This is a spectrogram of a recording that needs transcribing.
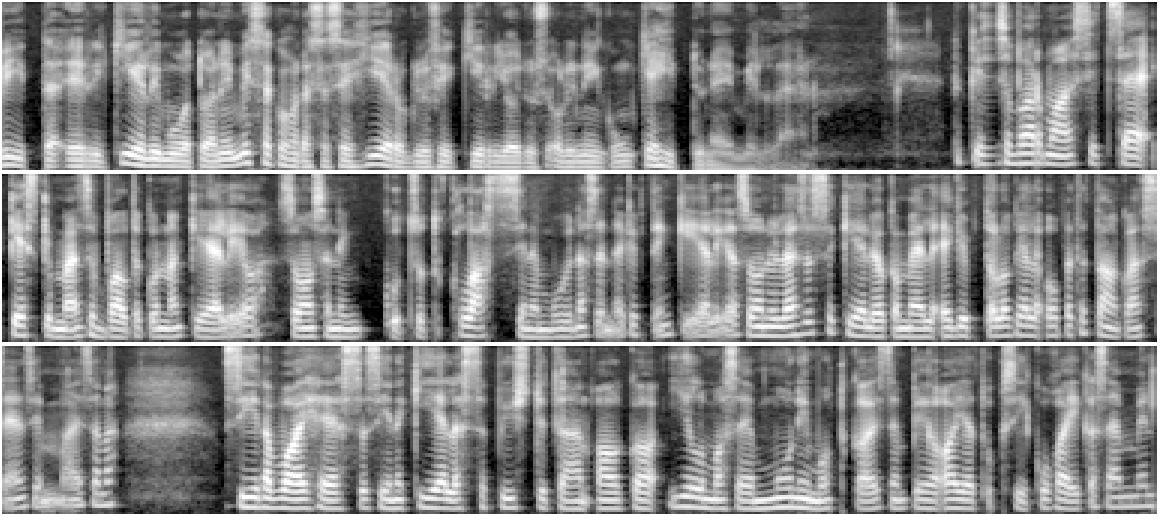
viittä eri kielimuotoa, niin missä kohdassa se hieroglyfikirjoitus oli niin kuin kehittyneimmillään? No kyllä se varmaan sitten se keskimmäisen valtakunnan kieli jo. Se on se niin kutsuttu klassinen muinaisen Egyptin kieli ja se on yleensä se kieli, joka meille egyptologeille opetetaan kanssa ensimmäisenä siinä vaiheessa siinä kielessä pystytään alkaa ilmaiseen monimutkaisempia ajatuksia kuin aikaisemmin.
